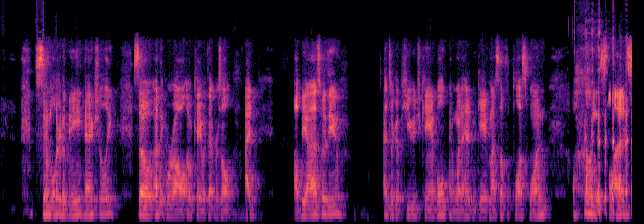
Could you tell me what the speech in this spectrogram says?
Similar to me, actually. So I think we're all okay with that result. I I'll be honest with you. I took a huge gamble and went ahead and gave myself the plus one on the slides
